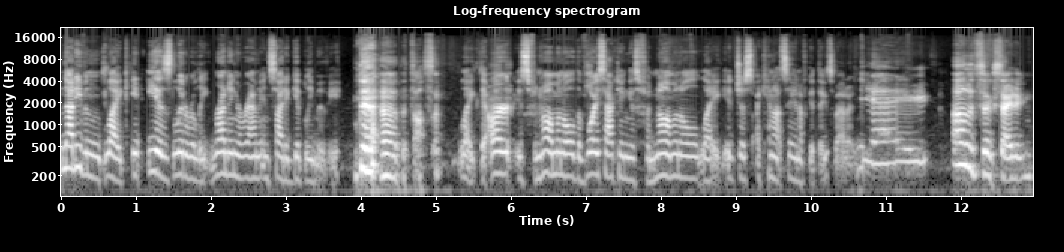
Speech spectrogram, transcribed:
not even like it is literally running around inside a Ghibli movie. That's awesome. Like the art is phenomenal, the voice acting is phenomenal. Like it just I cannot say enough good things about it. Yay! Oh, that's so exciting.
